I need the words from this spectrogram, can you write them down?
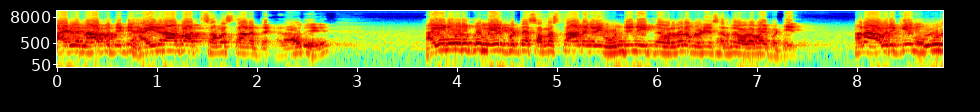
ஆயிரத்தி நாற்பத்தி எட்டு ஹைதராபாத் சமஸ்தானத்தை அதாவது ஐநூறுக்கும் மேற்பட்ட சமஸ்தானங்களை ஒன்றிணைத்தவர் தான் நம்மளுடைய சர்தார் வல்லபாய் பட்டேல். ஆனா அவருக்கே மூணு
